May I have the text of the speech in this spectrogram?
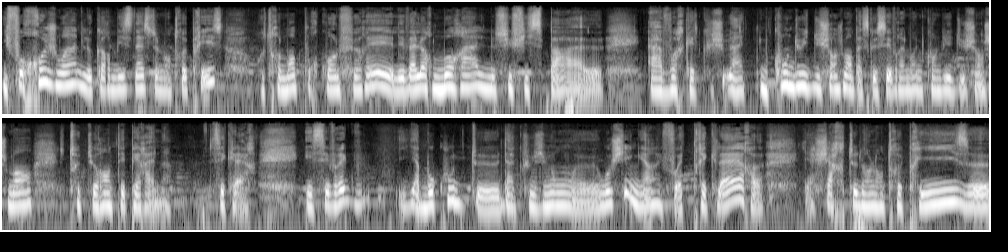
Il faut rejoindre le core business de l'entreprise. Autrement, pourquoi on le ferait? Les valeurs morales ne suffisent pas euh, à avoir quelque une conduite du changement, parce que c'est vraiment une conduite du changement structurante et pérenne. C'est clair. Et c'est vrai qu'il y a beaucoup d'inclusion euh, washing. Hein. Il faut être très clair. La charte dans l'entreprise, euh,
